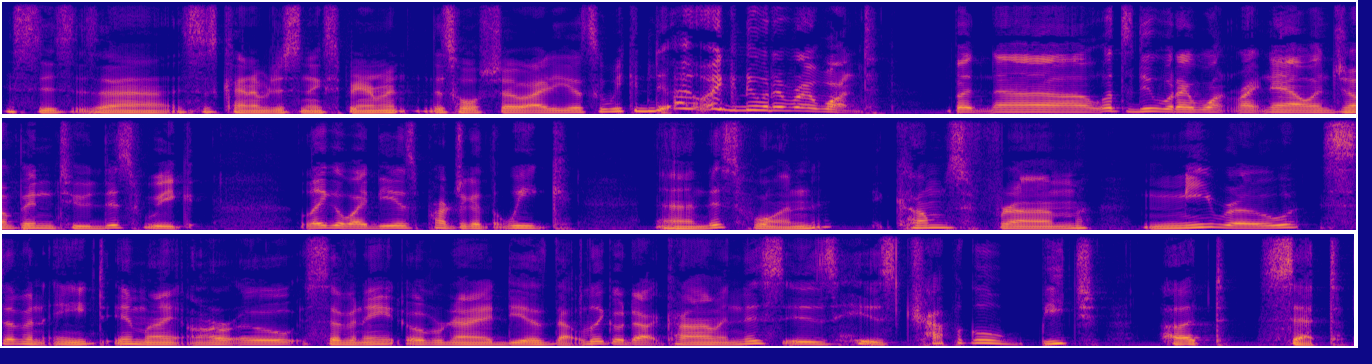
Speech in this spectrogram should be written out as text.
this, this is uh, this is kind of just an experiment. This whole show idea, so we can do I can do whatever I want. But uh, let's do what I want right now and jump into this week Lego Ideas Project of the Week. And this one comes from Miro78, M I R O 78 over ideas.lego.com. And this is his tropical beach hut set.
